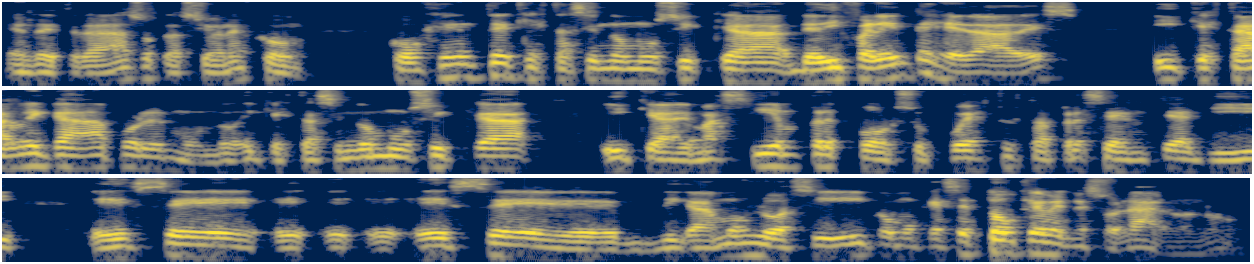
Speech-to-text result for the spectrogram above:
en reiteradas ocasiones con, con gente que está haciendo música de diferentes edades y que está regada por el mundo y que está haciendo música y que además siempre, por supuesto, está presente allí ese, e, e, ese, digámoslo así, como que ese toque venezolano, ¿no?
